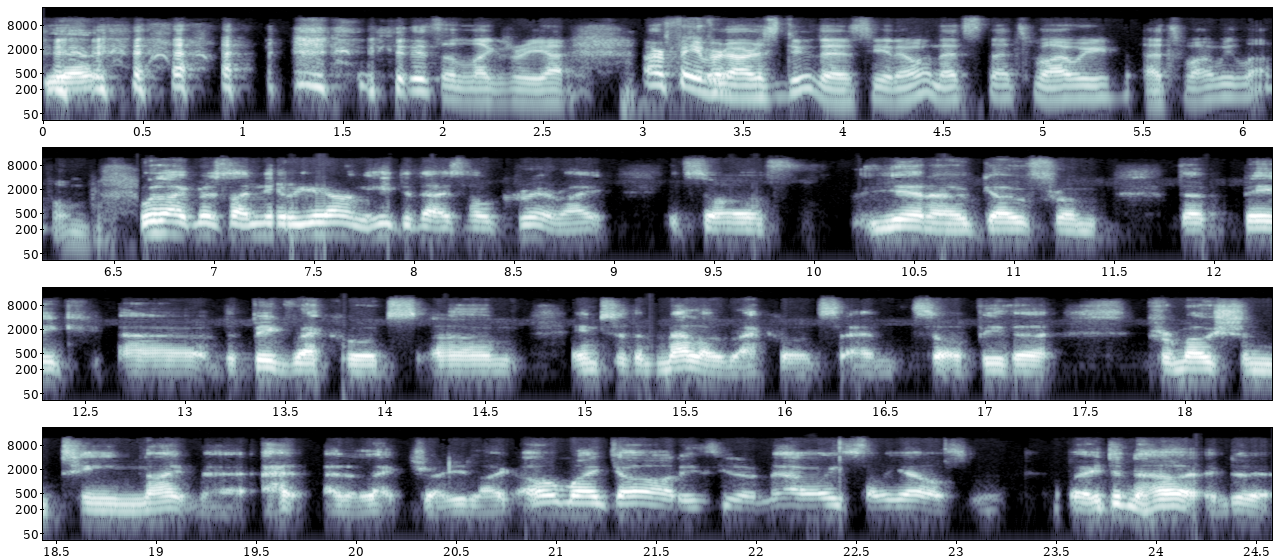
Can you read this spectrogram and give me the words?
Yeah, it is a luxury. Our favorite artists do this, you know, and that's that's why we that's why we love them. well, like it's like Neil Young, he did that his whole career, right? It's sort of you know go from the big uh, the big records um, into the mellow records and sort of be the promotion team nightmare at, at Elektra. You're like, oh my god, he's you know now he's something else. But it didn't hurt him, did it?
